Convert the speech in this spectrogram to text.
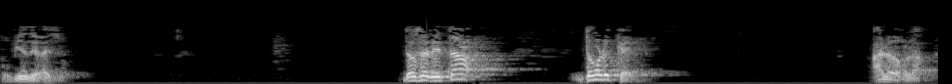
pour bien des raisons. Dans un état dans lequel, alors là,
